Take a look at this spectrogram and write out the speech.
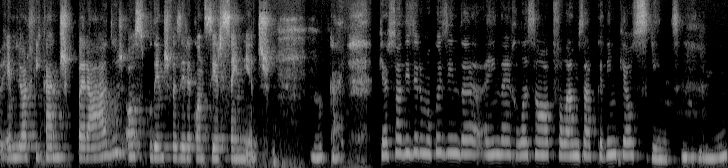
é melhor ficarmos parados ou se podemos fazer acontecer sem medos. Ok. Quero só dizer uma coisa ainda, ainda em relação ao que falámos há bocadinho, que é o seguinte. Uhum.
